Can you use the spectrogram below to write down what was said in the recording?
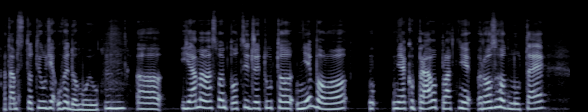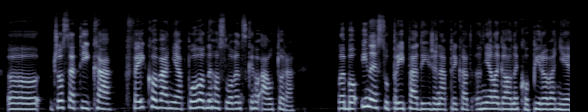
a tam si to tí ľudia uvedomujú. Mm-hmm. Ja mám aspoň pocit, že túto nebolo nejako právoplatne rozhodnuté, čo sa týka fejkovania pôvodného slovenského autora. Lebo iné sú prípady, že napríklad nelegálne kopírovanie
